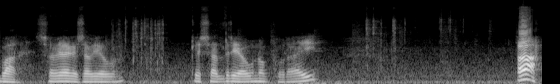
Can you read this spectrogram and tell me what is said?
Vale, sabía que saldría uno por ahí. ¡Ah!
